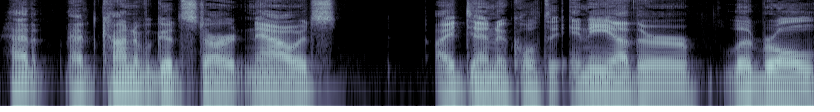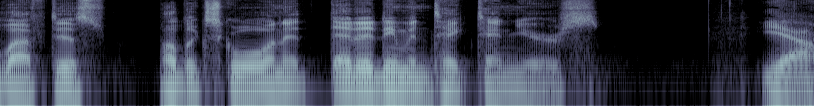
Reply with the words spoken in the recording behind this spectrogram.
had had kind of a good start. Now it's identical to any other liberal leftist public school, and it that didn't even take ten years. Yeah.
